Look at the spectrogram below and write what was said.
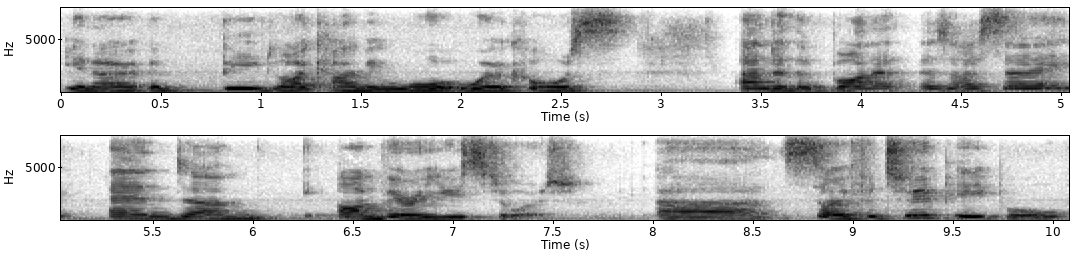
you know a big Lycoming workhorse under the bonnet, as I say, and um, I'm very used to it. Uh, so for two people,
